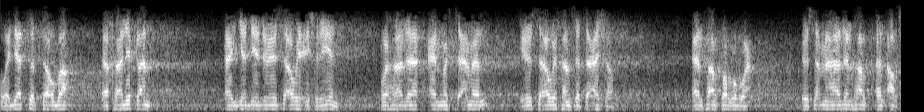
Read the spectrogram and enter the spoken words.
وجدت الثوب خالقا الجديد يساوي عشرين وهذا المستعمل يساوي خمسة عشر. الفرق الربع يسمى هذا الفرق الأرش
